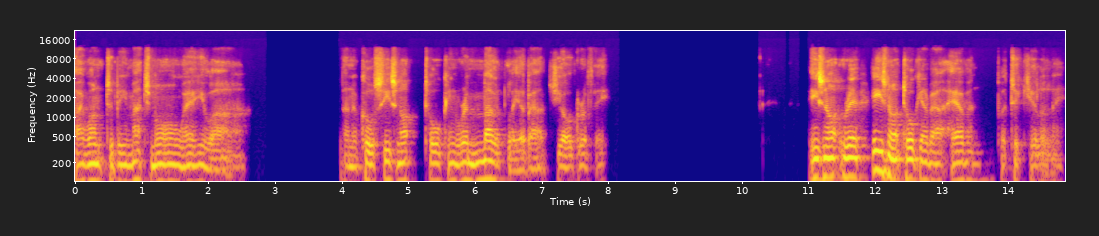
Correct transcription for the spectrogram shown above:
I want to be much more where you are. And of course, he's not talking remotely about geography. He's not re- he's not talking about heaven, particularly.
